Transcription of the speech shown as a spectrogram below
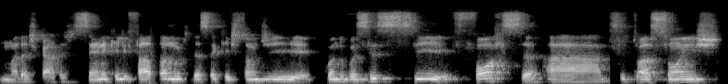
uma das cartas de Sêneca, ele fala muito dessa questão de quando você se força a situações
